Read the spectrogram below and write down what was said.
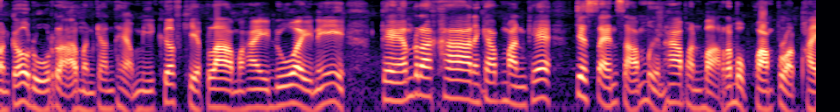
มันก็หรูหราเหมือนกันแถมมีเคลือบเคปลามาให้ด้วยนี่ แถมราคานะครับมันแค่ 735,000 บาท ระบบความปลอดภัย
